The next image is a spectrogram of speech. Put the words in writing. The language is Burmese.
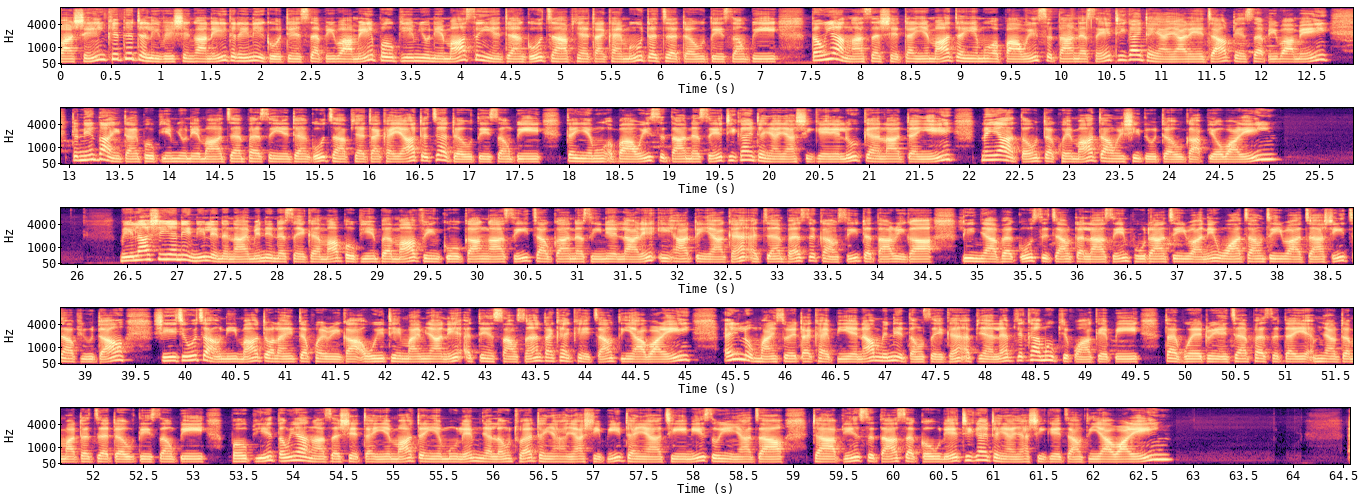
ပါရှင်ခေတ်သစ်တယ်လီဗီရှင်းကနေသတင်းတွေကိုတင်ဆက်ပေးပါမယ်ပုတ်ပြင်းမြို့နယ်မှာစစ်ရင်တန်းကိုကြားဖြတ်တိုက်ခိုက်မှုတက်ကြက်တအုပ်သေဆုံးပြီး358တန်ရင်မှာတန်ရင်မှုအပါဝင်စစ်သား20ထိခိုက်ဒဏ်ရာရတဲ့အကြောင်းတင်ဆက်ပေးပါမယ်တနင်္သာရီတိုင်းပုတ်ပြင်းမြို့နယ်မှာအကြမ်းဖက်စစ်ရင်တန်းကိုကြားဖြတ်တိုက်ခိုက်ရာတက်ကြက်တအုပ်သေဆုံးပြီးတန်ရင်မှုအပါဝင်စစ်သား20ထိခိုက်ဒဏ်ရာရရှိခဲ့တယ်လို့ကန်လာတန်ရင်203တက်ခွဲမှာတာဝန်ရှိသူတအုပ်ကပြောပါတယ် မေလ10ရက်နေ့နေ့လယ်2နာရီမိနစ်20ခန့်မှာပုတ်ပြင်းဘက်မှဗင်ကိုကား9စီးကြောက်ကား2စီးနဲ့လာတဲ့အင်အားတရာခန့်အကြမ်းဖက်စစ်ကောင်စီတပ်သားတွေကလီညာဘက်ကိုစစ်ကြောင်းတက်လာစဉ်ဘူတာကြီးရွာနဲ့ဝါချောင်းကြီးရွာကြားရှိကြောက်ဖြူတောင်ရေချိုးကြောင်ဒီမှာတော်လိုင်းတပ်ဖွဲ့တွေကအဝေးထိန်မိုင်းများနဲ့အတင်ဆောင်ဆန်းတိုက်ခတ်ခဲ့ကြောင်းသိရပါတယ်။အဲဒီလိုမိုင်းဆွဲတိုက်ခိုက်ပြီးတဲ့နောက်မိနစ်30ခန့်အပြန်အလှန်ပြစ်ခတ်မှုဖြစ်ပွားခဲ့ပြီးတိုက်ပွဲတွင်အကြမ်းဖက်စစ်တပ်ရဲ့အမြောက်တပ်မှတက်ကြက်တအုပ်တည်ဆုံပြီးပုတ်ပြင်း358တရင်မှတရင်မှုလည်းမျက်လုံးထွက်ဒဏ်ရာရရှိပြီးဒဏ်ရာအခြေအနေဆိုရင်ရကြောင်းဒါအပြင်စစ်သားဆက်ကုန်းလည်းထိခိုက်ဒဏ်ရာရရှိခဲ့ကြောင်းသိရပါတယ်။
